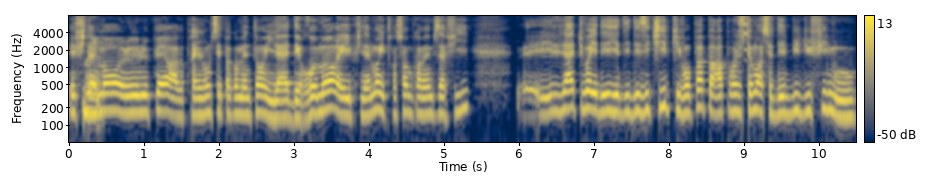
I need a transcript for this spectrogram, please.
Et finalement, le, père, après on ne sait pas combien de temps, il a des remords, et finalement, il transforme quand même sa fille. Et là, tu vois, il y a des, déséquilibres qui vont pas par rapport justement à ce début du film où,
